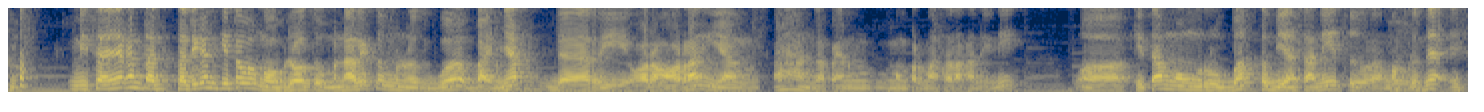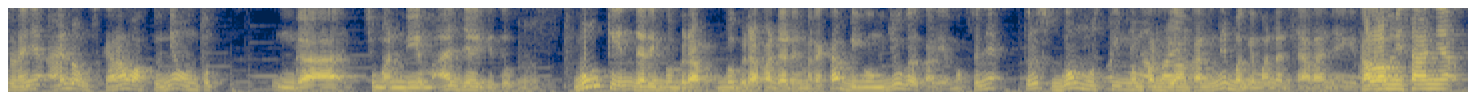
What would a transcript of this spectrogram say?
misalnya kan tadi, tadi kan kita ngobrol tuh menarik tuh menurut gua banyak dari orang-orang yang ah nggak pengen mempermasalahkan ini. Eh, kita mau ngerubah kebiasaan itu lah. Maksudnya istilahnya ayo dong sekarang waktunya untuk nggak cuman diem aja gitu. Mungkin dari beberapa beberapa dari mereka bingung juga kali ya. Maksudnya terus gue mesti Mesti memperjuangkan ini bagaimana caranya gitu. Kalau misalnya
